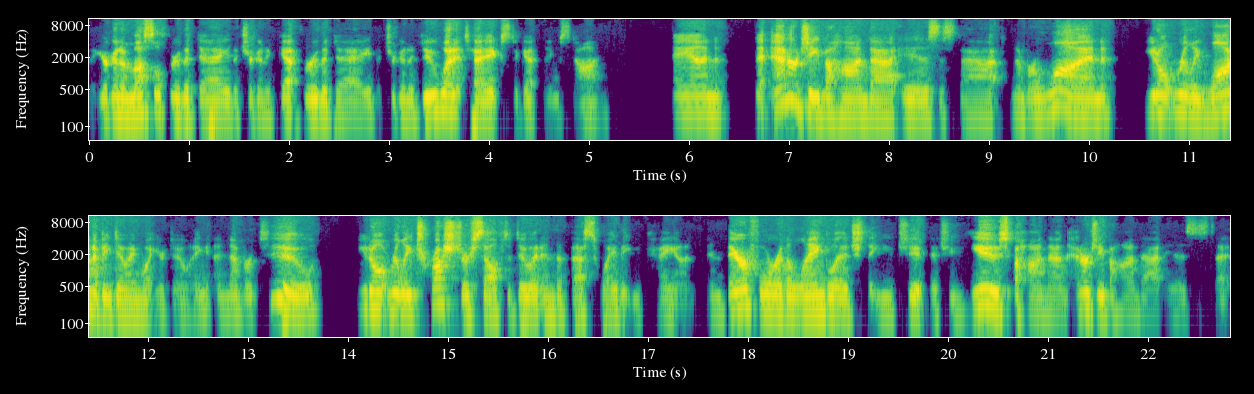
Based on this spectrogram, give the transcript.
that you're going to muscle through the day that you're going to get through the day that you're going to do what it takes to get things done. And the energy behind that is is that number one you don't really want to be doing what you're doing and number two you don't really trust yourself to do it in the best way that you can. And therefore the language that you that you use behind that and energy behind that is that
